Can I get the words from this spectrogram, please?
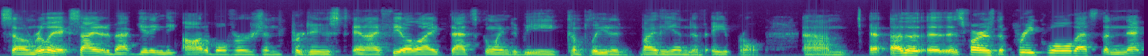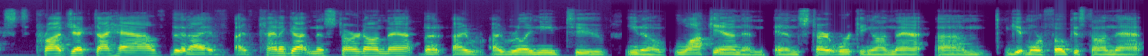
So I'm really excited about getting the Audible version produced. And I feel like that's going to be completed by the end of April. Um, uh, other uh, as far as the prequel, that's the next project I have that I've I've kind of gotten a start on that, but I I really need to you know lock in and and start working on that, um, get more focused on that.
